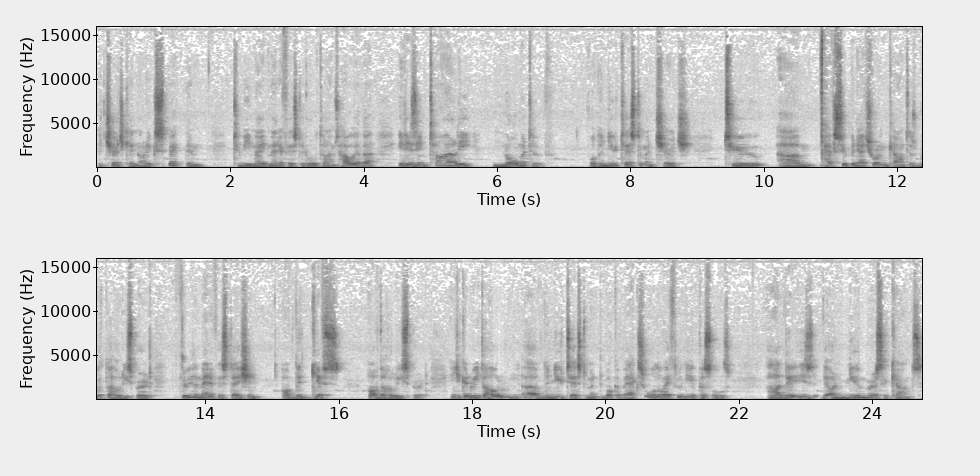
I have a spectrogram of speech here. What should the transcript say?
The church cannot expect them to be made manifest at all times. However, it is entirely normative for the New Testament church to um, have supernatural encounters with the Holy Spirit through the manifestation of the gifts of the Holy Spirit. And you can read the whole of uh, the New Testament, the book of Acts, all the way through the epistles. Uh, there is there are numerous accounts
